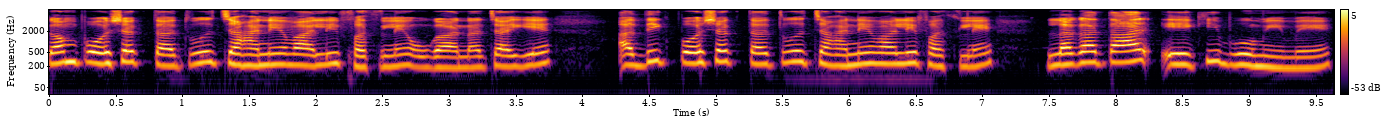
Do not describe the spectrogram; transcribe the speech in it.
कम पोषक तत्व चाहने वाली फ़सलें उगाना चाहिए। अधिक पोषक तत्व चाहने वाली फ़सलें लगातार एक ही भूमि में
